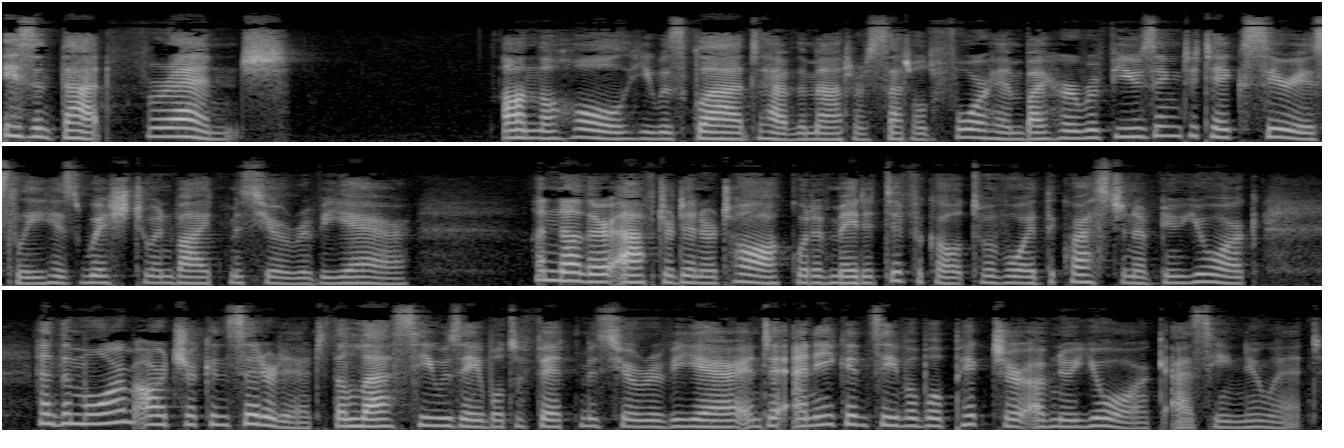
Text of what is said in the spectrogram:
Isn't that French?" On the whole he was glad to have the matter settled for him by her refusing to take seriously his wish to invite Monsieur Riviere. Another after dinner talk would have made it difficult to avoid the question of New York, and the more Archer considered it the less he was able to fit Monsieur Riviere into any conceivable picture of New York as he knew it.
